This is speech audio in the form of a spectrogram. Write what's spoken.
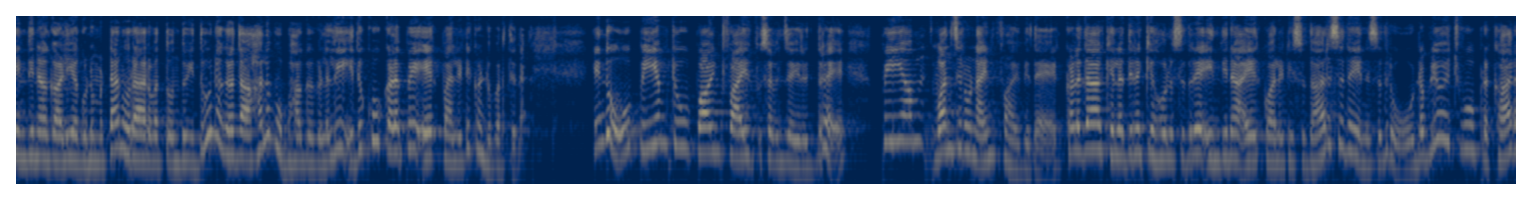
ಇಂದಿನ ಗಾಳಿಯ ಗುಣಮಟ್ಟ ನೂರ ಅರವತ್ತೊಂದು ಇದ್ದು, ನಗರದ ಹಲವು ಭಾಗಗಳಲ್ಲಿ ಇದಕ್ಕೂ ಕಳಪೆ ಏರ್ ಕ್ವಾಲಿಟಿ ಕಂಡುಬರ್ತಿದೆ ಇಂದು PM two point five seven ಇದ್ದರೆ PM one zero nine five ಇದೆ. ಕಳೆದ ಕೆಲ ದಿನಕ್ಕೆ ಹೋಲಿಸಿದರೆ ಇಂದಿನ ಏರ್ ಕ್ವಾಲಿಟಿ ಸುಧಾರಿಸಿದೆ ಎನಿಸಿದರೂ. ಡಬ್ಲ್ಯೂಎಚ್ಒ ಪ್ರಕಾರ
